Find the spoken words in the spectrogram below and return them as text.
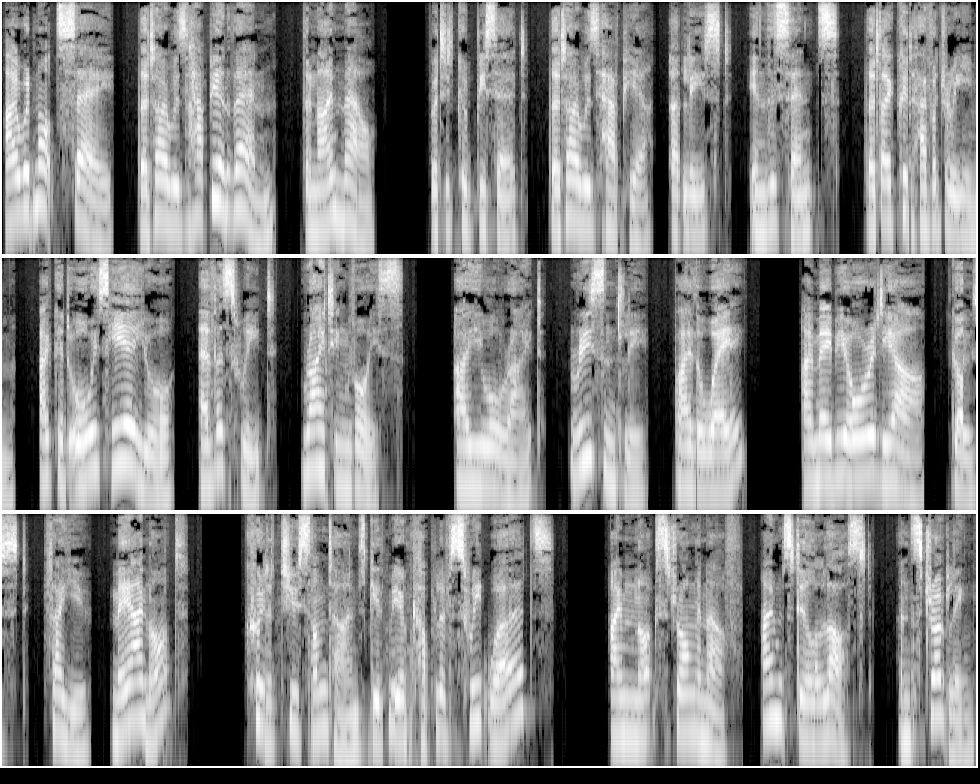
I would not say that I was happier then than I'm now. But it could be said that I was happier, at least, in the sense that I could have a dream. I could always hear your ever sweet writing voice. Are you all right? Recently, by the way? I maybe already are, ghost, for you, may I not? Couldn't you sometimes give me a couple of sweet words? I'm not strong enough. I'm still lost and struggling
